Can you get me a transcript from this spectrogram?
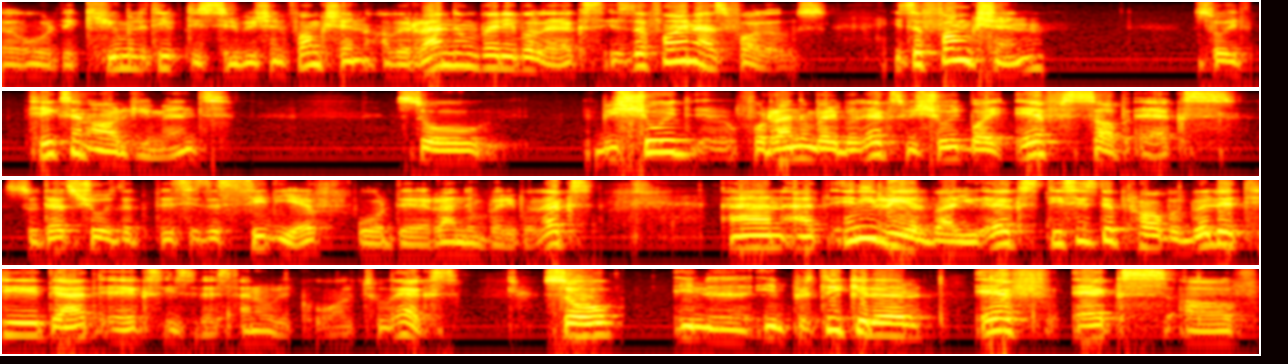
uh, or the cumulative distribution function of a random variable x is defined as follows. It's a function, so it takes an argument. So we show it uh, for random variable x, we show it by f sub x. So that shows that this is a CDF for the random variable x. And at any real value x, this is the probability that x is less than or equal to x. So in, uh, in particular, fx of,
